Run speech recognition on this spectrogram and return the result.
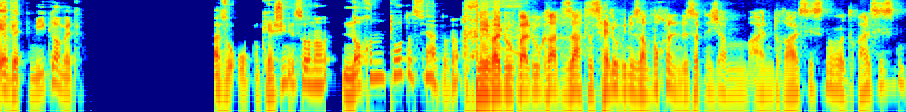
ja, wird Mika mit. Also Open Caching ist doch noch, noch ein totes Pferd, oder? Nee, weil du, weil du gerade sagtest, Halloween ist am Wochenende. Ist das nicht am 31. oder 30.?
